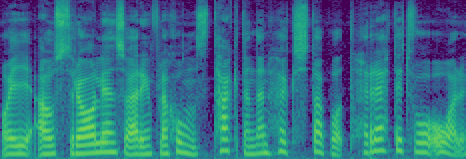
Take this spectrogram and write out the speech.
och I Australien så är inflationstakten den högsta på 32 år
